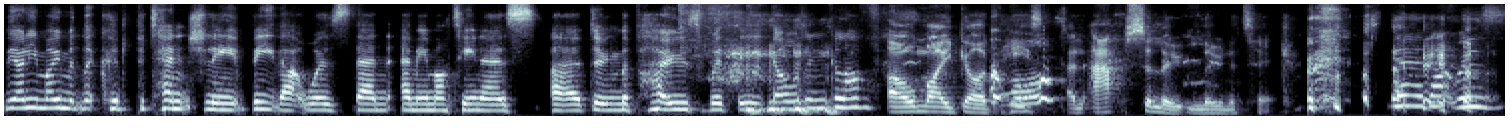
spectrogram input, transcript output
the only moment that could potentially beat that was then Emi Martinez uh, doing the pose with the Golden Glove. Oh my god, he's an absolute lunatic. Yeah, that was.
